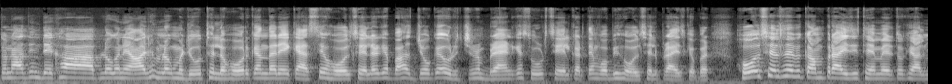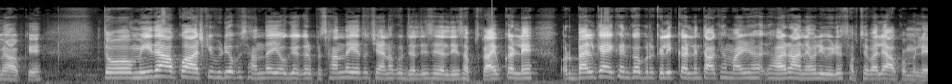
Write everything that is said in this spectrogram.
तो नादिन, देखा आप लोगों ने, आज हम लोग मौजूद थे लाहौर के अंदर एक ऐसे होल सेलर के पास, जो कि ओरिजिनल ब्रांड के सूट सेल करते हैं, वो भी होल सेल प्राइस के ऊपर। होल सेल से भी कम प्राइस ही थे मेरे तो ख्याल में आपके। तो उम्मीद है आपको आज की वीडियो पसंद आई होगी। अगर पसंद आई है तो चैनल को जल्दी से जल्दी सब्सक्राइब कर लें और बेल के आइकन के ऊपर क्लिक कर लें ताकि हमारी हर आने वाली वीडियो सबसे पहले आपको मिले।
